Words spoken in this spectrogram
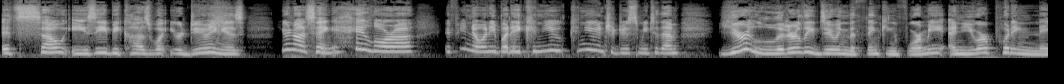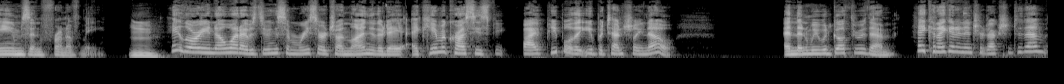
it's so easy because what you're doing is you're not saying, "Hey Laura, if you know anybody, can you can you introduce me to them?" You're literally doing the thinking for me and you're putting names in front of me. Mm. Hey Laura, you know what? I was doing some research online the other day. I came across these five people that you potentially know. And then we would go through them. Hey, can I get an introduction to them?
